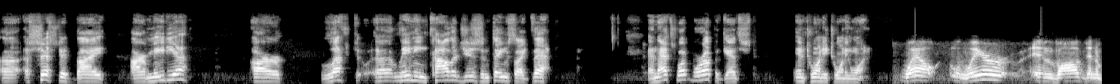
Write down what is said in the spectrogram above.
uh, assisted by our media, our left uh, leaning colleges, and things like that. And that's what we're up against in 2021? Well, we're involved in a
